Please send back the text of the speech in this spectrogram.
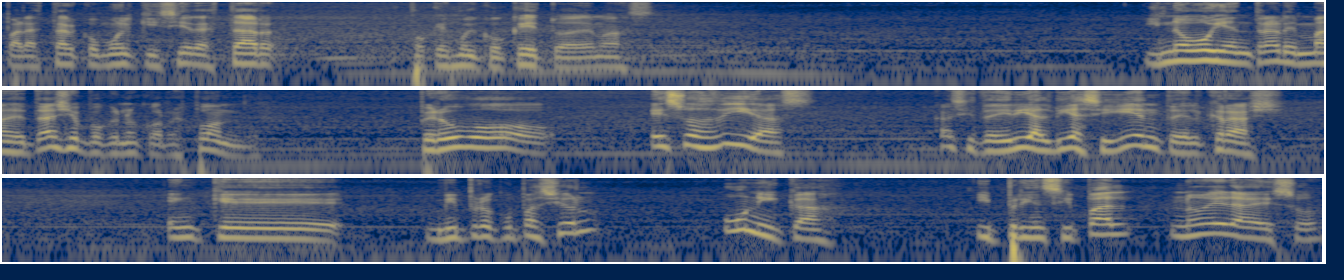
para estar como él quisiera estar, porque es muy coqueto además. Y no voy a entrar en más detalle porque no corresponde. Pero hubo esos días, casi te diría el día siguiente del crash, en que mi preocupación única y principal no era eso,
